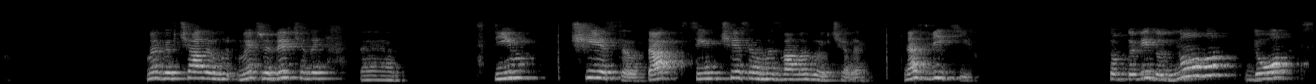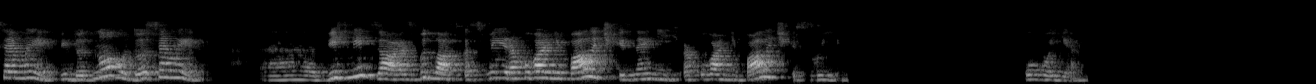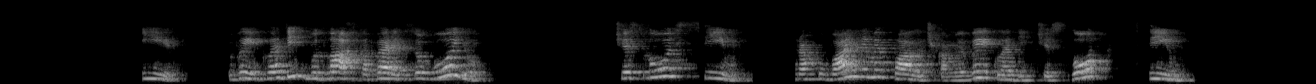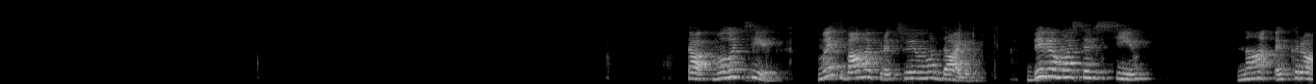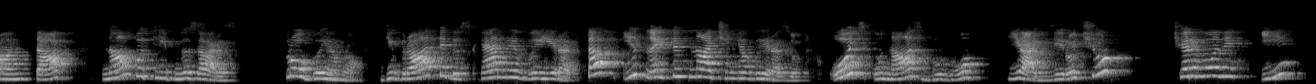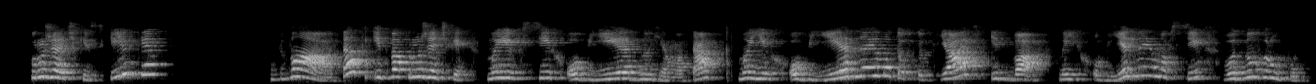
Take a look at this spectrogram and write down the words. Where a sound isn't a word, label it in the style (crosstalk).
Ми вивчали, ми вже вивчили е, сім чисел, так? Сім чисел ми з вами вивчили. Назвіть їх. Тобто від 1 до 7. Від 1 до 7. Е, візьміть зараз, будь ласка, свої рахувальні палички, знайдіть рахувальні палички свої. Кого є. І викладіть, будь ласка, перед собою число 7 рахувальними паличками. Викладіть число 7. Так, молодці. Ми з вами працюємо далі. Дивимося всі на екран. Так, нам потрібно зараз спробуємо дібрати до схеми вираз, так, і знайти значення виразу. Ось у нас було 5 зірочок червоних і кружечків скільки? Два, так, і два кружечки. Ми їх всіх об'єднуємо, так? Ми їх об'єднуємо, тобто 5 і 2. Ми їх об'єднуємо всі в одну групу.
